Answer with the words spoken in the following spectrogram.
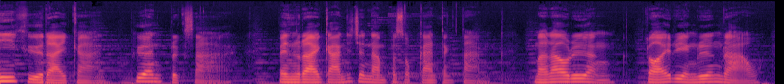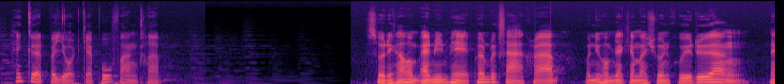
นี่คือรายการเพื่อนปรึกษา เป็นรายการที่จะนำประสบการณ์ต่างๆ มาเล่าเรื่องร้อยเรียงเรื่องราว ให้เกิดประโยชน์แก่ผู้ฟังครับ สวัสดีครับผมแอดมินเพจเพื่อนปรึกษาครับ วันนี้ผมอยากจะมาชวนคุยเรื่อง ใน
